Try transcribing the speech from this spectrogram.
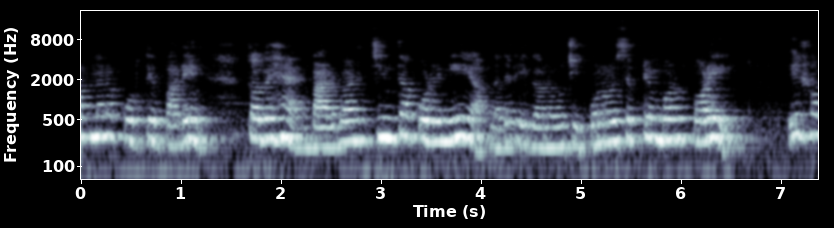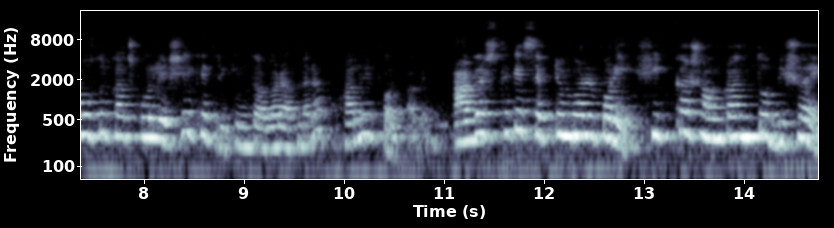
আপনারা করতে পারেন। তবে হ্যাঁ বারবার চিন্তা করে নিয়ে আপনাদের এগানো উচিত। পনেরোই সেপ্টেম্বর পরে এই সমস্ত কাজ করলে সেই ক্ষেত্রে কিন্তু আবার আপনারা ভালোই ফল পাবেন। আগস্ট থেকে সেপ্টেম্বরের পরে শিক্ষা সংক্রান্ত বিষয়ে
